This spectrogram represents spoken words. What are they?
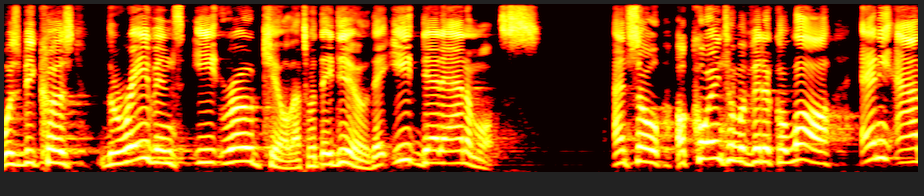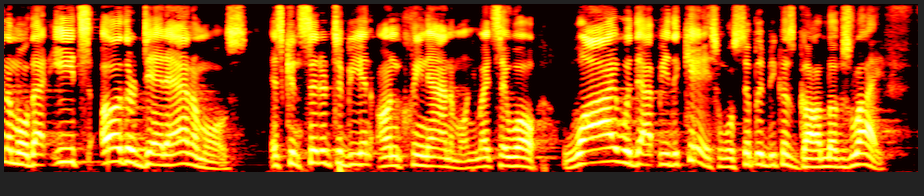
was because the ravens eat roadkill. That's what they do. They eat dead animals. And so, according to Levitical law, any animal that eats other dead animals is considered to be an unclean animal. And you might say, well, why would that be the case? Well, simply because God loves life.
